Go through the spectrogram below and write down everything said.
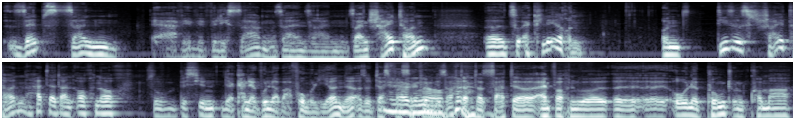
selbst sein, ja, wie, wie will ich sagen, sein, sein, sein Scheitern äh, zu erklären. Und dieses Scheitern hat er dann auch noch so ein bisschen, der kann ja wunderbar formulieren, ne? also das, was ja, er genau. gesagt hat, das hat er einfach nur äh, ohne Punkt und Komma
